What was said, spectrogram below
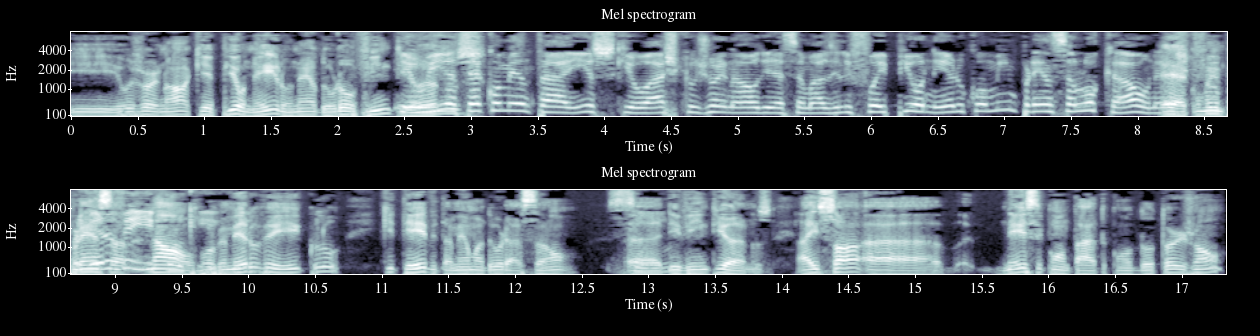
e o jornal aqui é pioneiro, né? Durou 20 eu anos. Eu ia até comentar isso, que eu acho que o jornal de Iracemás, ele foi pioneiro como imprensa local, né? É, acho como imprensa. O não, que... o primeiro veículo que teve também uma duração uh, de 20 anos. Aí só uh, nesse contato com o Dr. João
